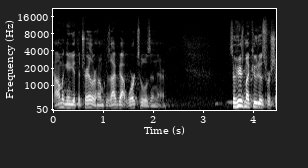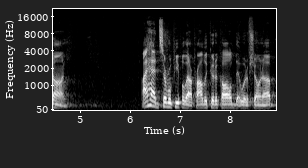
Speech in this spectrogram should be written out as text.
how am I going to get the trailer home because I've got work tools in there. So here's my kudos for Sean. I had several people that I probably could have called that would have shown up,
